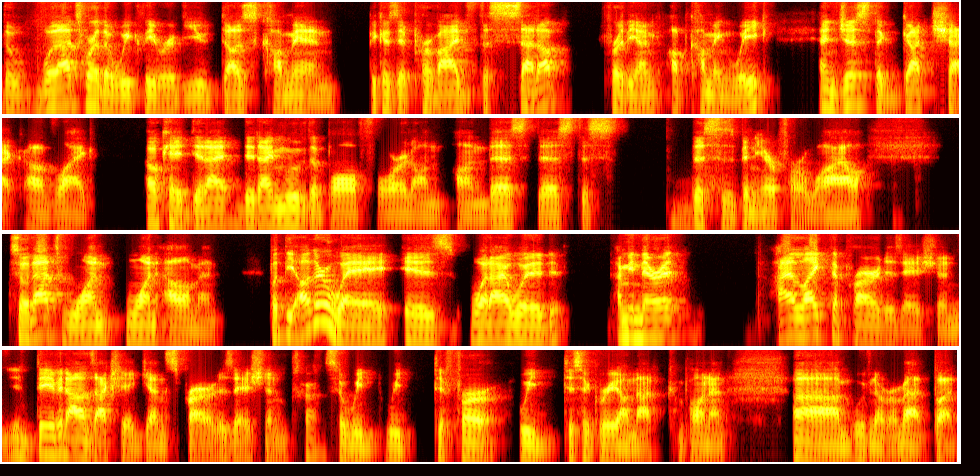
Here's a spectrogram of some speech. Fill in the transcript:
the well, that's where the weekly review does come in because it provides the setup for the un- upcoming week and just the gut check of like okay did i did i move the ball forward on on this this this this has been here for a while so that's one one element but the other way is what i would i mean there I like the prioritization. David Allen's actually against prioritization, so we we defer, we disagree on that component. Um, we've never met, but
